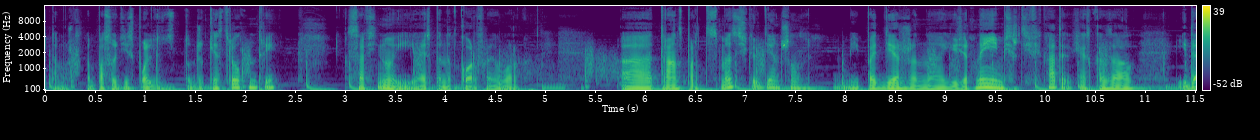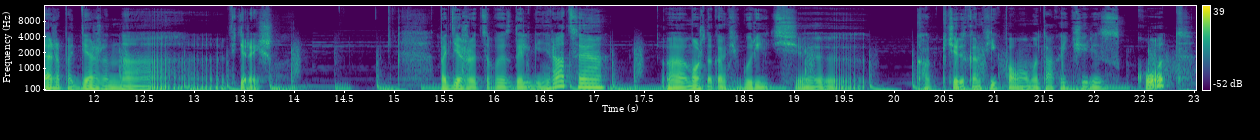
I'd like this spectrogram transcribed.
потому что там, по сути, используется тот же Kestrel внутри, ну и ASP.NET Core фреймворк. А, транспорт с message credentials поддержано, юзернейм, сертификаты, как я сказал, и даже поддержана Federation. Поддерживается VSDL-генерация, а, можно конфигурить э, как через конфиг, по-моему, так и через код,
